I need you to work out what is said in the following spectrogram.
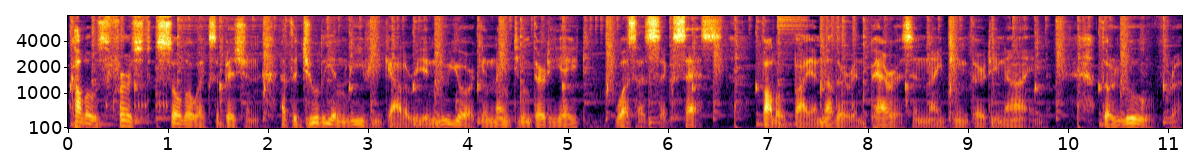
Kahlo's first solo exhibition at the Julian Levy Gallery in New York in 1938 was a success, followed by another in Paris in 1939. The Louvre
